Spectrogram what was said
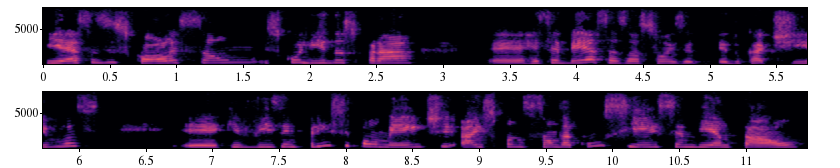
e essas escolas são escolhidas para é, receber essas ações educativas é, que visem principalmente a expansão da consciência ambiental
